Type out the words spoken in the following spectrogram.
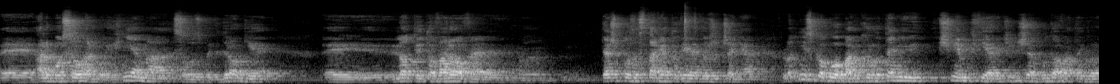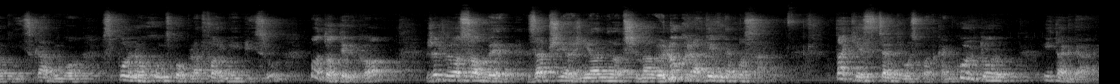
e, albo są, albo ich nie ma, są zbyt drogie. E, Loty towarowe e, też pozostawia to wiele do życzenia. Lotnisko było bankrutem i śmiem twierdzić, że budowa tego lotniska było wspólną chucpą Platformy i PiSu, po to tylko, żeby osoby zaprzyjaźnione otrzymały lukratywne posady. Tak jest Centrum Spotkań Kultur i tak dalej.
